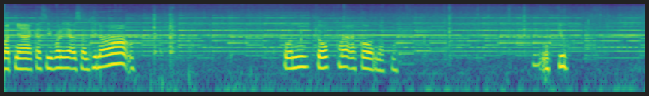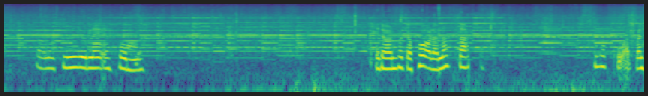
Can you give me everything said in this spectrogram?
วดหญ้ากะสิบ่ได้เอาสำพี่น้องฝนตกมาก่อนหรอกนักอยู่ตอนทิ้งอยู่ในห่มไอ้ดอนพอกระเพาะแล้วเนาะตัดมากวดมัน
